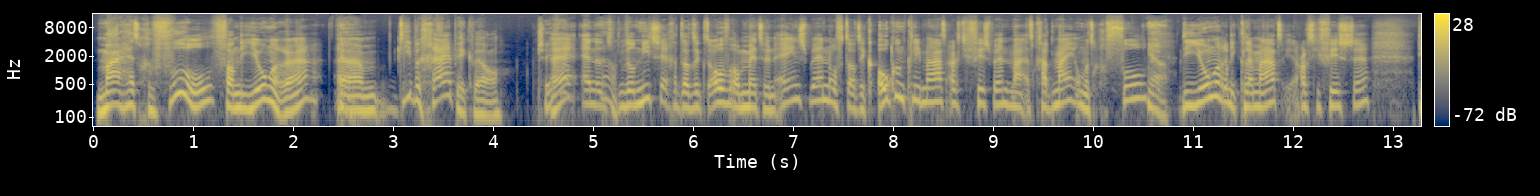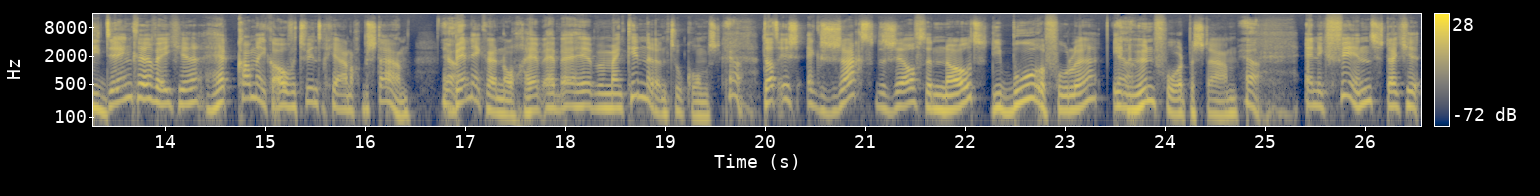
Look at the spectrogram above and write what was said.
Maar het gevoel van die jongeren, Ja. ehm, die begrijp ik wel. Hè? En het Ja. wil niet zeggen dat ik het overal met hun eens ben. Of dat ik ook een klimaatactivist ben. Maar het gaat mij om het gevoel Ja. die jongeren, die klimaatactivisten, die denken, weet je, hè, kan ik over twintig jaar nog bestaan? Ja. Ben ik er nog? Heb, hebben, hebben mijn kinderen een toekomst? Dat is exact dezelfde nood die boeren voelen in hun voortbestaan. Ja. En ik vind dat je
